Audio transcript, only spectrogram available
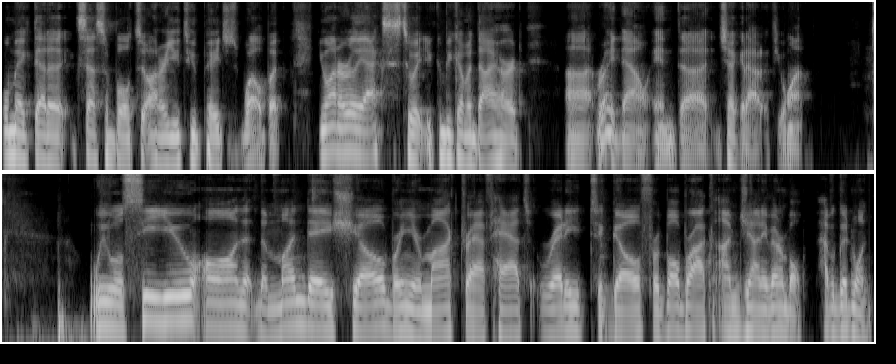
We'll make that uh, accessible to on our YouTube page as well. But if you want early access to it, you can become a diehard uh, right now and uh, check it out if you want. We will see you on the Monday show. Bring your mock draft hats ready to go. For Bo Brack, I'm Johnny Venerable. Have a good one.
